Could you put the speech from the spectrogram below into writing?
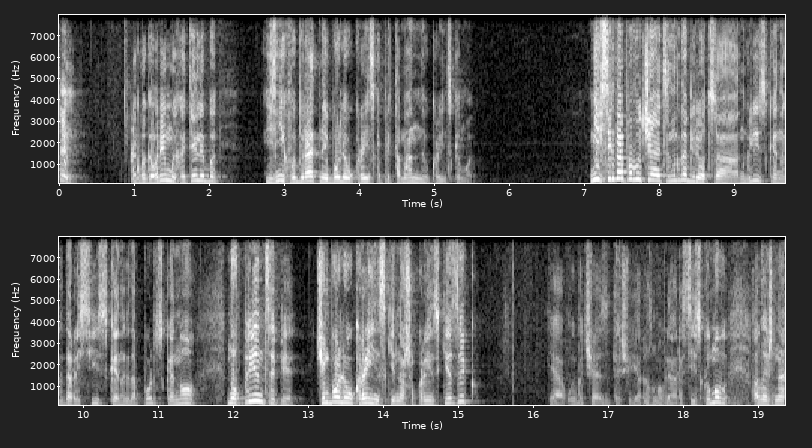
как бы говорим, мы хотели бы из них выбирать наиболее украинское, притаманное украинской мове. Не всегда получается, иногда берется английское, иногда российское, иногда польское, но, но в принципе, чем более український наш український язик, я вибачаю за те, що я розмовляю російською мовою, але ж на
